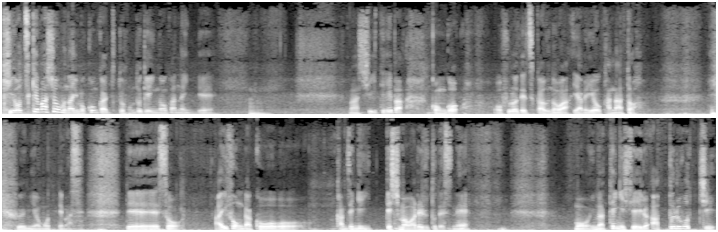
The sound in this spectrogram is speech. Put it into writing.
気をつけましょうも何も今回ちょっと本当原因がわかんないんで、うん。まあ、強いて言えば、今後、お風呂で使うのはやめようかなというふうに思ってます。で、そう、iPhone がこう、完全に行ってしまわれるとですね、もう今手にしている Apple Watch、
